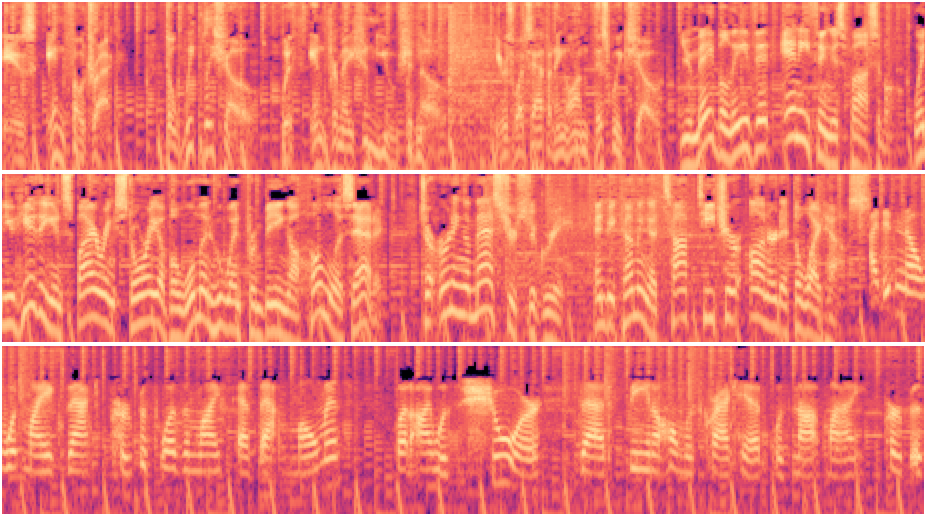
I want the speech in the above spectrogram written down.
is InfoTrack, the weekly show with information you should know. Here's what's happening on this week's show. You may believe that anything is possible when you hear the inspiring story of a woman who went from being a homeless addict to earning a master's degree and becoming a top teacher honored at the White House. I didn't know what my exact purpose was in life at that moment, but I was sure that being a homeless crackhead was not my purpose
